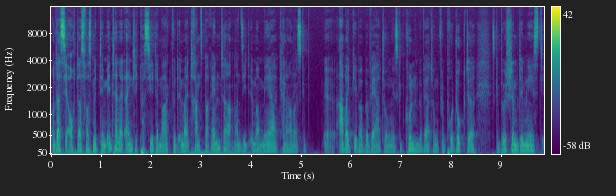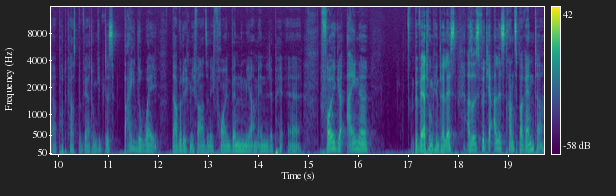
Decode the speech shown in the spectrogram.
Und das ist ja auch das, was mit dem Internet eigentlich passiert. Der Markt wird immer transparenter, man sieht immer mehr, keine Ahnung, es gibt äh, Arbeitgeberbewertungen, es gibt Kundenbewertungen für Produkte, es gibt bestimmt demnächst, ja, Podcast-Bewertungen gibt es. By the way, da würde ich mich wahnsinnig freuen, wenn du mir am Ende der äh, Folge eine Bewertung hinterlässt. Also es wird ja alles transparenter.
